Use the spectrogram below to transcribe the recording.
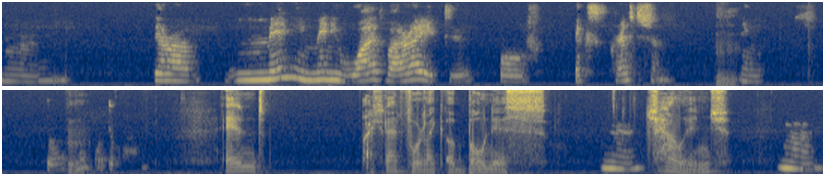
mm, there are many many wide variety of expression Mm. in Mm. And I should add for like a bonus mm. challenge. Mm.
